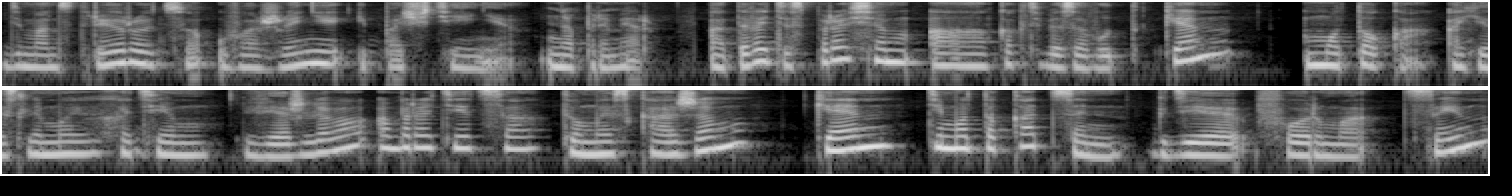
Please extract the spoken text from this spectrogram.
демонстрируется уважение и почтение. Например, а давайте спросим, а как тебя зовут? Кен мотока. А если мы хотим вежливо обратиться, то мы скажем кен тимотока цин, где форма цин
